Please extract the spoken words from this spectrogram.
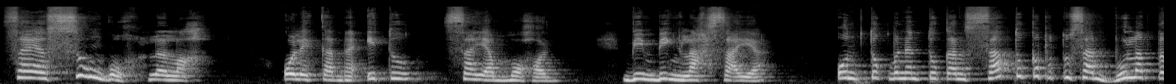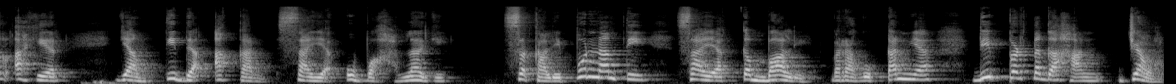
saya sungguh lelah. Oleh karena itu, saya mohon, Bimbinglah saya untuk menentukan satu keputusan bulat terakhir yang tidak akan saya ubah lagi. Sekalipun nanti saya kembali meragukannya di pertengahan jalan.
